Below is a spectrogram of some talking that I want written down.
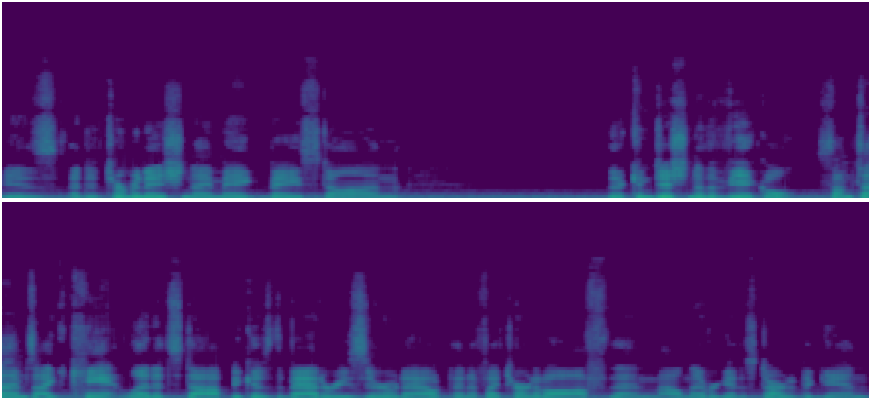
is a determination I make based on the condition of the vehicle. Sometimes I can't let it stop because the battery's zeroed out, and if I turn it off, then I'll never get it started again.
